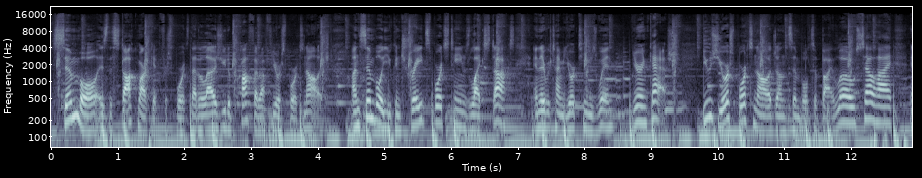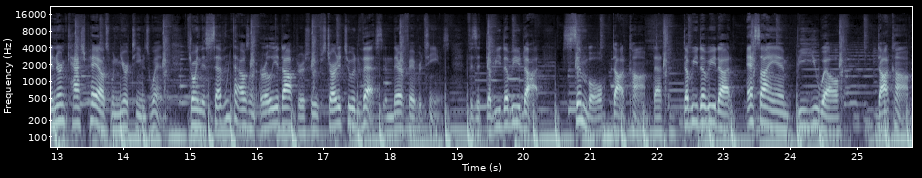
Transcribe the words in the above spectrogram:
Symbol is the stock market for sports that allows you to profit off your sports knowledge. On Symbol, you can trade sports teams like stocks, and every time your teams win, you're in cash. Use your sports knowledge on Symbol to buy low, sell high, and earn cash payouts when your teams win. Join the 7,000 early adopters who have started to invest in their favorite teams. Visit www.symbol.com. That's www.simbul.com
